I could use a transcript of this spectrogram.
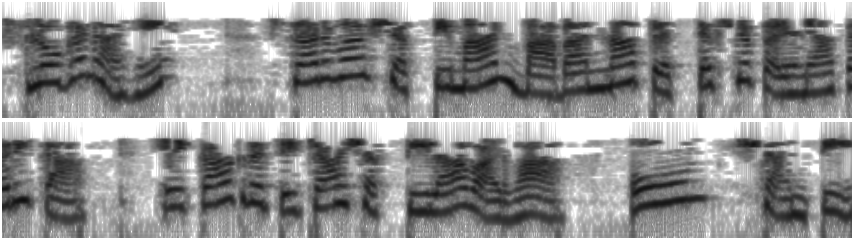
स्लोगन आहे सर्व शक्तिमान बाबांना प्रत्यक्ष करण्याकरिता एकाग्रतेच्या शक्तीला वाढवा. ओम शांती.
